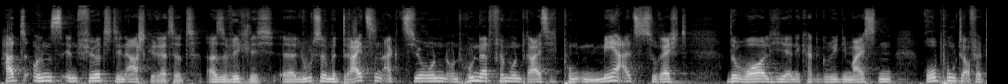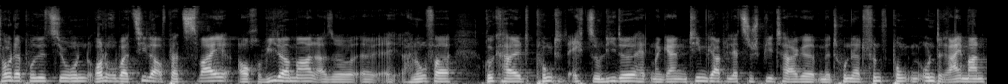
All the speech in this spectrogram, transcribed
hat uns in Fürth den Arsch gerettet. Also wirklich, äh, Lute mit 13 Aktionen und 135 Punkten mehr als zurecht The Wall hier in der Kategorie die meisten Rohpunkte auf der Torhüterposition. Ron-Robert Zieler auf Platz 2, auch wieder mal. Also äh, Hannover Rückhalt punktet echt solide. Hätte man gerne ein Team gehabt die letzten Spieltage mit 105 Punkten und Reimann.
